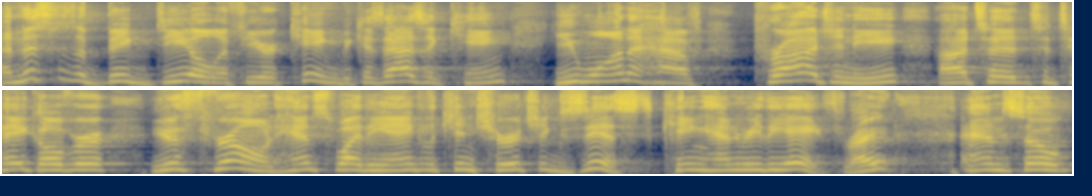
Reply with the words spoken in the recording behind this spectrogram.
And this is a big deal if you're a king, because as a king, you want to have progeny uh, to, to take over your throne, hence why the Anglican Church exists, King Henry VIII, right? And so,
